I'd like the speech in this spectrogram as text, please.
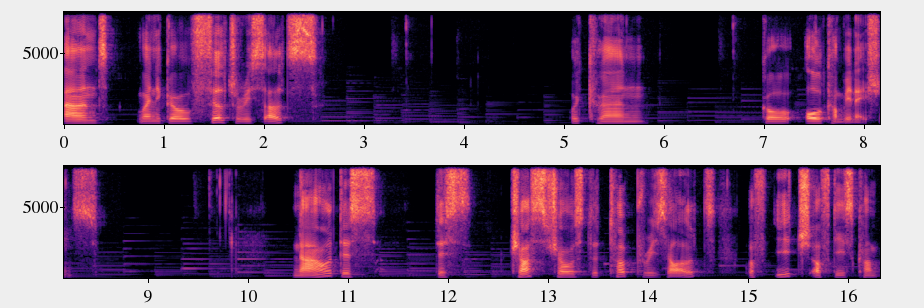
And when you go filter results, we can go all combinations. Now this, this just shows the top result of each of these com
